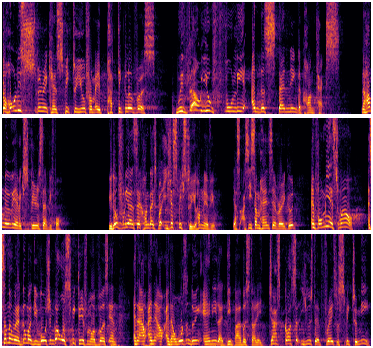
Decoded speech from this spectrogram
the Holy Spirit can speak to you from a particular verse without you fully understanding the context. Now, how many of you have experienced that before? You don't fully understand context, but it just speaks to you. How many of you? Yes, I see some hands here, very good. And for me as well. And sometimes when I do my devotion, God will speak to me from a verse, and, and, I, and, I, and I wasn't doing any like deep Bible study. Just God used that phrase to speak to me.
